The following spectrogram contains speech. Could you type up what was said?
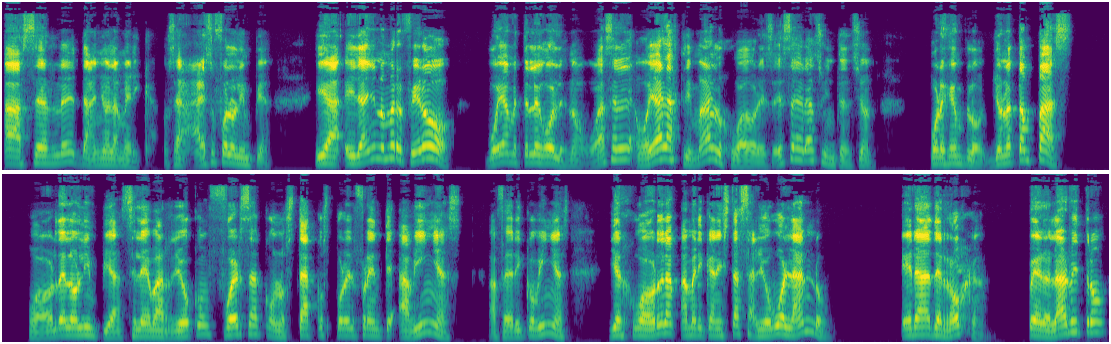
a hacerle daño al América. O sea, a eso fue el Olimpia. Y, a, daño no me refiero voy a meterle goles. No, voy a, hacerle, voy a lastimar a los jugadores. Esa era su intención. Por ejemplo, Jonathan Paz, jugador del Olimpia, se le barrió con fuerza con los tacos por el frente a Viñas, a Federico Viñas. Y el jugador del americanista salió volando. Era de roja, pero el árbitro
